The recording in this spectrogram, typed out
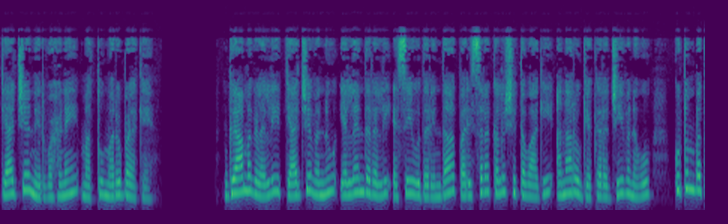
ತ್ಯಾಜ್ಯ ನಿರ್ವಹಣೆ ಮತ್ತು ಮರುಬಳಕೆ. ಗ್ರಾಮಗಳಲ್ಲಿ ತ್ಯಾಜ್ಯವನ್ನು ಎಲ್ಲೆಂದರಲ್ಲಿ ಎಸೆಯುವುದರಿಂದ ಪರಿಸರ ಕಲುಷಿತವಾಗಿ ಅನಾರೋಗ್ಯಕರ ಜೀವನವು ಕುಟುಂಬದ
